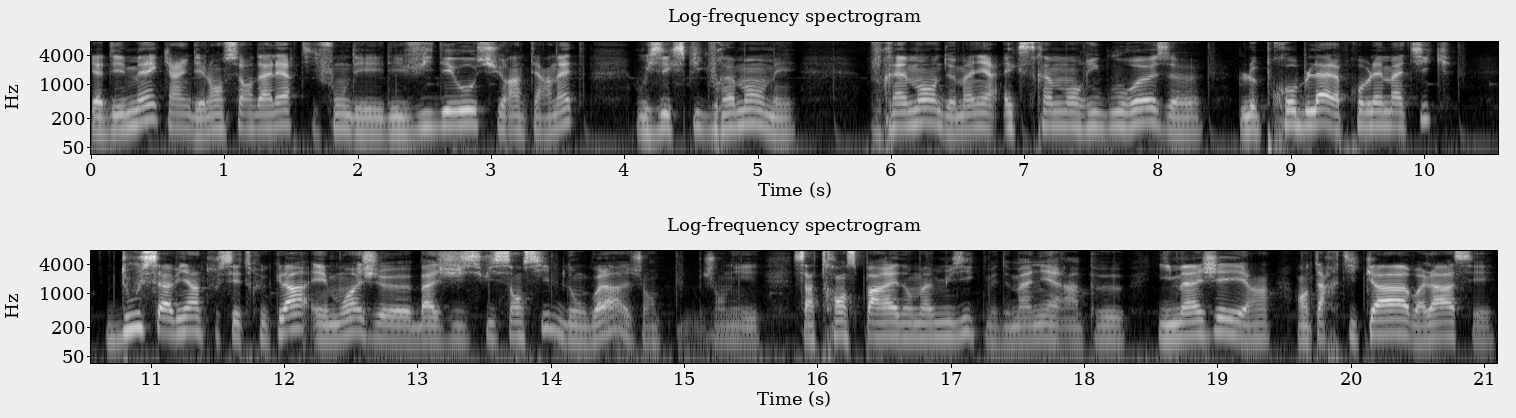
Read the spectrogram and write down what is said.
Il y a des mecs, hein, des lanceurs d'alerte, ils font des, vidéos sur internet où ils expliquent vraiment, mais vraiment de manière extrêmement rigoureuse euh, le problème, la problématique, d'où ça vient tous ces trucs-là. Et moi, je, bah, j'y suis sensible, donc voilà, j'en, j'en ai, ça transparaît dans ma musique, mais de manière un peu imagée. Hein. Antarctica, voilà, c'est,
